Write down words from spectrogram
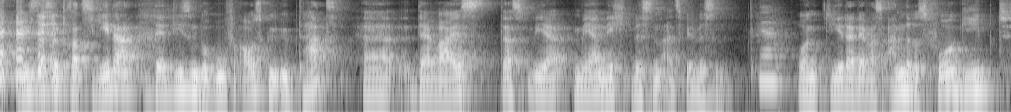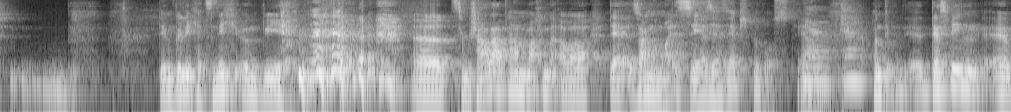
nichtsdestotrotz jeder, der diesen Beruf ausgeübt hat, äh, der weiß, dass wir mehr nicht wissen, als wir wissen. Ja. Und jeder, der was anderes vorgibt, dem will ich jetzt nicht irgendwie äh, zum Scharlatan machen, aber der, sagen wir mal, ist sehr, sehr selbstbewusst. Ja. ja, ja. Und äh, deswegen äh,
